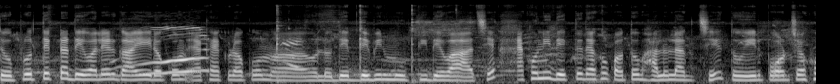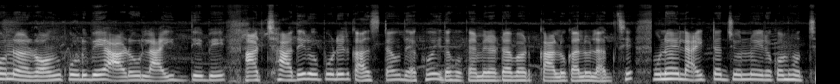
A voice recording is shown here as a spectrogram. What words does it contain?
তো প্রত্যেকটা দেওয়ালের গায়ে এরকম এক এক রকম হলো দেবদেবীর মূর্তি দেওয়া আছে। এখনই দেখতে দেখো কত ভালো লাগছে। তো এরপর যখন রং করবে আরও লাইট দেবে, আর ছাদের ওপরের কাজটাও দেখো, এই দেখো ক্যামেরাটা আবার কালো কালো লাগছে। মনে হয় লাইটটার জন্য এরকম হচ্ছে।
